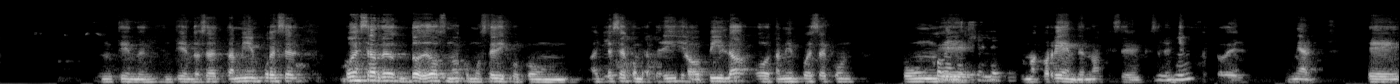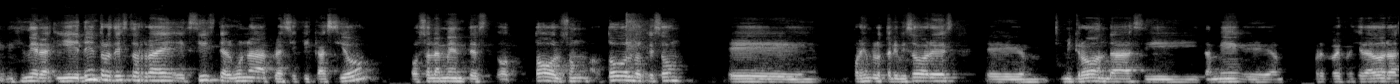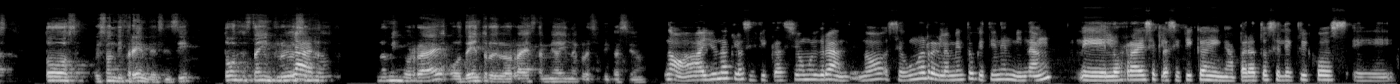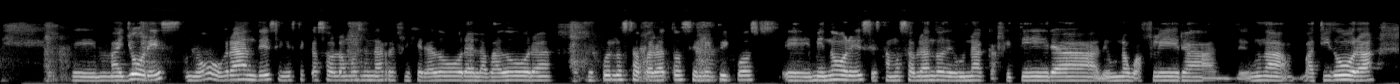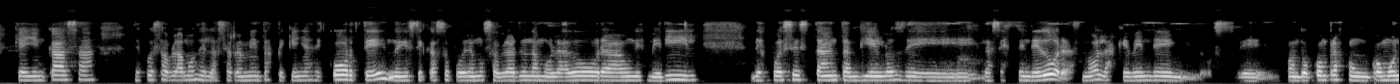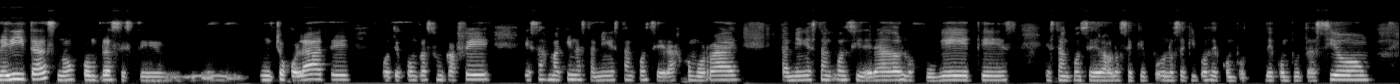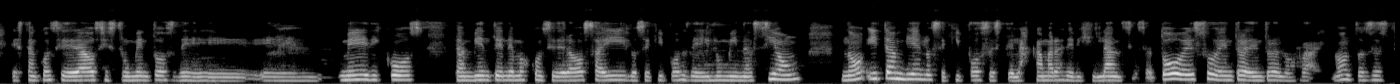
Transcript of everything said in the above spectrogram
Entiendo, entiendo. O sea, también puede ser, puede ser de, dos, ¿no? Como usted dijo, con, ya sea con batería o pila, o también puede ser con, con, con eh, una corriente, ¿no? Que se, que se uh efecto de ello. Genial. Eh, ingeniera, ¿y dentro de estos RAE existe alguna clasificación o solamente o todos son todos lo que son, eh, por ejemplo, televisores, eh, microondas y también refrigeradoras, todos son diferentes en sí, todos están incluidos en un mismo RAE o dentro de los RAE también hay una clasificación? No, hay una clasificación muy grande, ¿no? Según el reglamento que tiene el MINAN, eh, los RAE se clasifican en aparatos eléctricos eh, mayores, ¿no? O grandes, en este caso hablamos de una refrigeradora, lavadora, después los aparatos eléctricos eh, menores, estamos hablando de una cafetera, de una guaflera, de una batidora que hay en casa, después hablamos de las herramientas pequeñas de corte, en este caso podemos hablar de una moladora, un esmeril, después están también los de las expendedoras, ¿no? Las que venden los, eh, cuando compras con, con moneditas, ¿no? Compras este un chocolate o te compras un café, esas máquinas también están consideradas como RAE, también están considerados los juguetes, están considerados los, equipos, los equipos de, computación, están considerados instrumentos de eh, médicos, también tenemos considerados ahí los equipos de iluminación, ¿no? Y también los equipos, este, las cámaras de vigilancia, o sea, todo eso entra dentro de los RAE, ¿no? Entonces,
